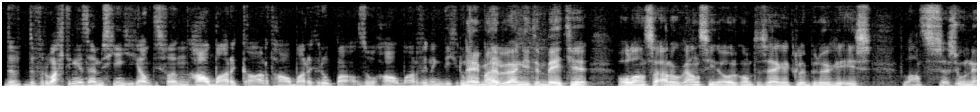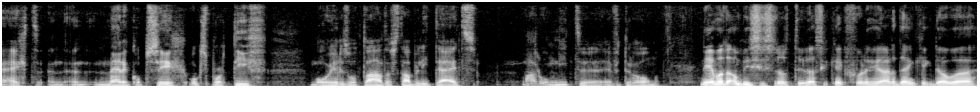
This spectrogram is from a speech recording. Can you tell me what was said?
de, de verwachtingen zijn misschien gigantisch van een haalbare kaart, haalbare groep. Maar zo haalbaar vind ik die groep Nee, maar hebben wij niet een beetje Hollandse arrogantie nodig om te zeggen Club Brugge is de laatste seizoenen echt een, een merk op zich, ook sportief. Mooie resultaten, stabiliteit. Waarom niet uh, even dromen? Nee, maar de ambitie is er natuurlijk. Als je kijkt vorig jaar denk ik dat we,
